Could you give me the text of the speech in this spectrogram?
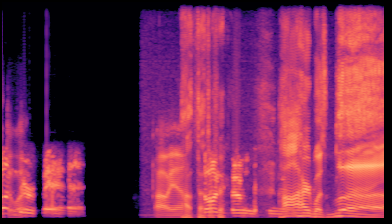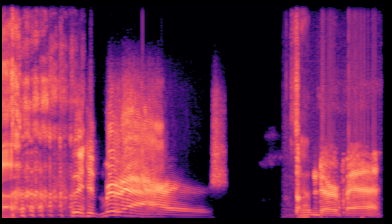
What? Thunderfest. Oh yeah. Oh, Thunder- Thunderfest. All I heard was blah. Thunderfest.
